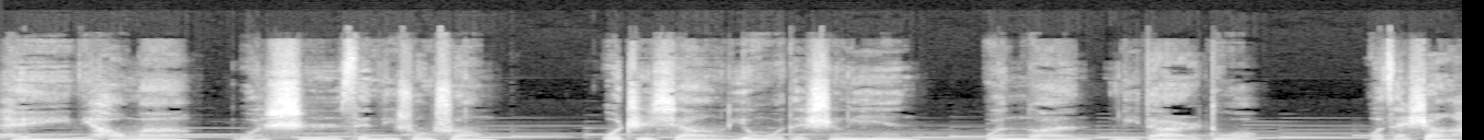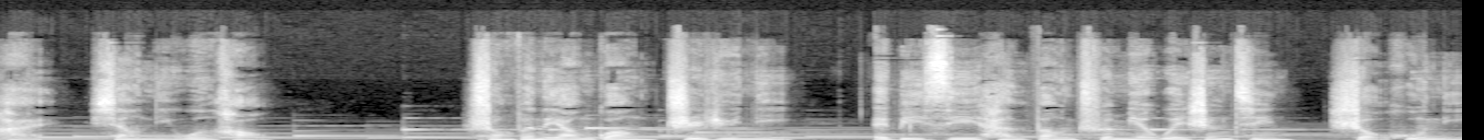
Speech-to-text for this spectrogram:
嘿，你好吗？我是三 D 双双，我只想用我的声音温暖你的耳朵。我在上海向你问好，双份的阳光治愈你，A B C 汉方纯棉卫生巾守护你，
